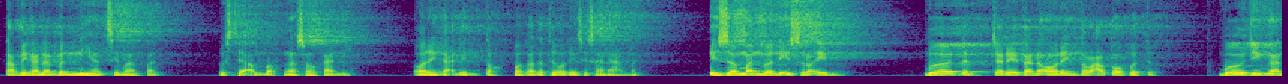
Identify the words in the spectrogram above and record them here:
tapi kalau berniat saya maafan Gusti Allah ngasokan ni. Orang enggak dintoh apa kata orang saya selamat di zaman Bani Israel beda cerita orang ter atau betul bojingan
